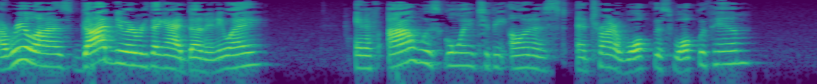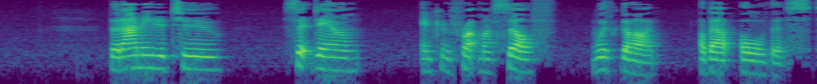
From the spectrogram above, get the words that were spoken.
I realized God knew everything I had done anyway. And if I was going to be honest and try to walk this walk with Him, that I needed to sit down and confront myself with God about all of this.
